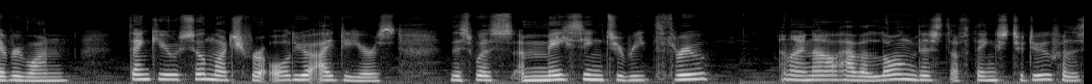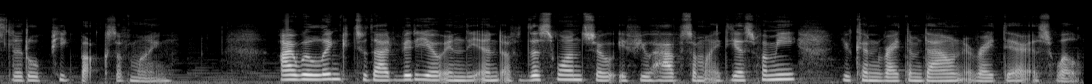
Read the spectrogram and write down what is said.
everyone! Thank you so much for all your ideas. This was amazing to read through and I now have a long list of things to do for this little peek box of mine. I will link to that video in the end of this one so if you have some ideas for me you can write them down right there as well.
